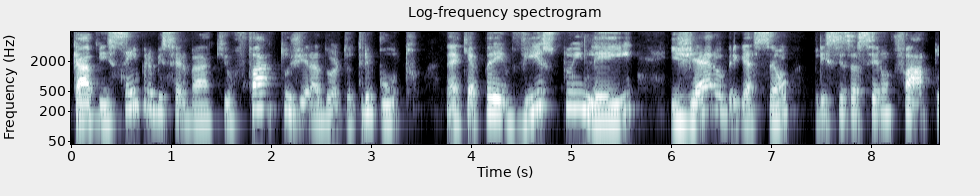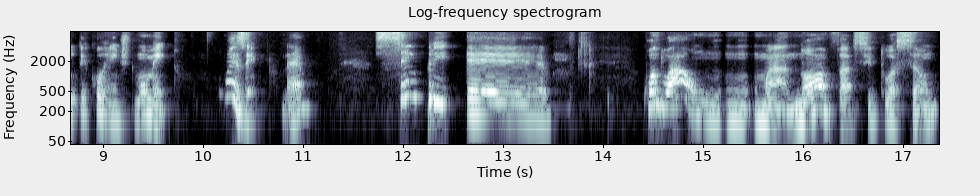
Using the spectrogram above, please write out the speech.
cabe sempre observar que o fato gerador do tributo, né, que é previsto em lei e gera obrigação, precisa ser um fato decorrente do momento. Um exemplo, né? Sempre é, quando há um, um, uma nova situação,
